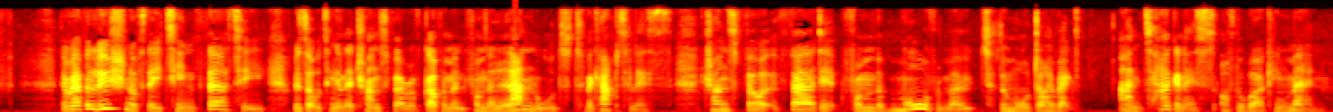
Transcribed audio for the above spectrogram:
The revolution of 1830, resulting in the transfer of government from the landlords to the capitalists, transferred it from the more remote to the more direct antagonists of the working men.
